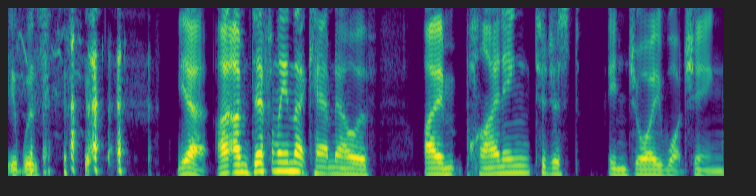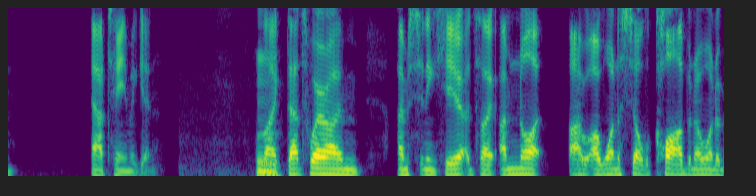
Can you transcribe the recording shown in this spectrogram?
it was. yeah, I, I'm definitely in that camp now of I'm pining to just enjoy watching our team again. Mm. Like that's where I'm I'm sitting here. It's like I'm not I, I want to sell the club and I want to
